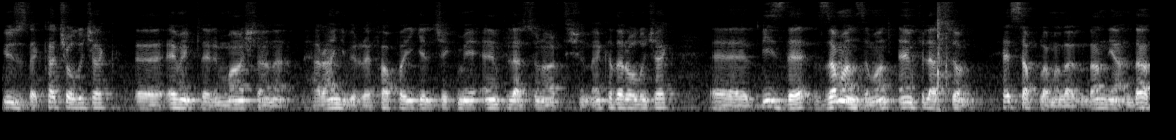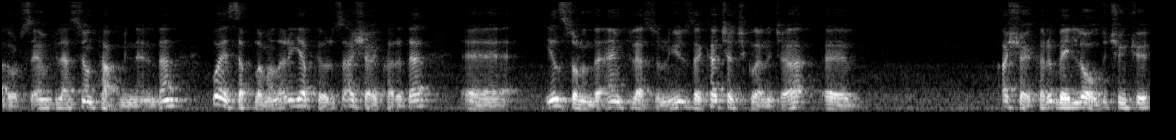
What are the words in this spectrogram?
yüzde kaç olacak? Ee, emeklilerin maaşlarına herhangi bir refah payı gelecek mi? Enflasyon artışı ne kadar olacak? Ee, biz de zaman zaman enflasyon hesaplamalarından yani daha doğrusu enflasyon tahminlerinden bu hesaplamaları yapıyoruz. Aşağı yukarı da e, yıl sonunda enflasyonun yüzde kaç açıklanacağı e, aşağı yukarı belli oldu. Çünkü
